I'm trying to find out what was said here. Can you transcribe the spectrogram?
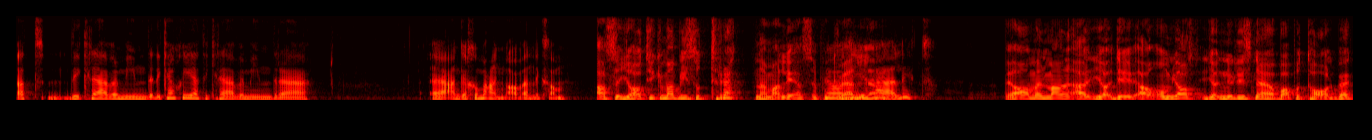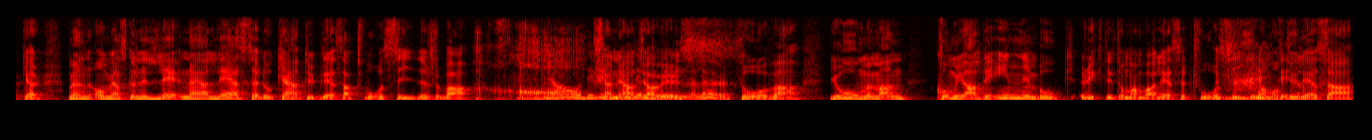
att det kräver mindre, det kanske är att det kräver mindre eh, engagemang av en liksom. Alltså, jag tycker man blir så trött när man läser på Ja, det är kvällen. ju härligt. Ja, men man, ja, det, om jag, jag, nu lyssnar jag bara på talböcker. Men om jag skulle lä, när jag läser, då kan jag typ läsa två sidor så bara Ja, och det känner jag att jag vill, vill, eller hur? sova. Jo, men man kommer ju aldrig in i en bok riktigt om man bara läser två sidor. Man måste ju läsa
